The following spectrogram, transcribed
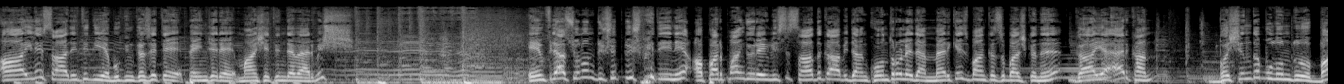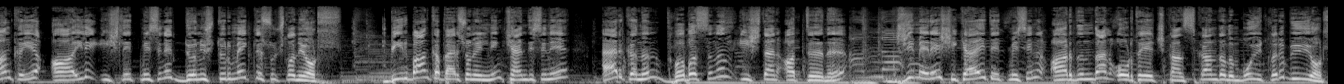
aile saadeti diye bugün gazete pencere manşetinde vermiş. Enflasyonun düşüp düşmediğini apartman görevlisi Sadık abiden kontrol eden Merkez Bankası Başkanı Gaye Erkan başında bulunduğu bankayı aile işletmesine dönüştürmekle suçlanıyor. Bir banka personelinin kendisini Erkan'ın babasının işten attığını CİMER'e şikayet etmesinin ardından ortaya çıkan skandalın boyutları büyüyor.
